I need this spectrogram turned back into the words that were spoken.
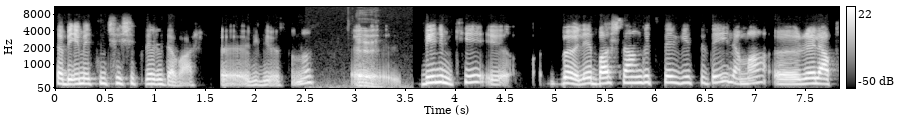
Tabii MS'in çeşitleri de var e, biliyorsunuz. E, Evet. benimki e, böyle başlangıç seviyesi değil ama e, relaps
